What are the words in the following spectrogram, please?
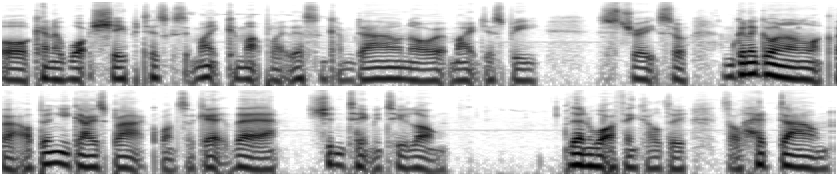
or kind of what shape it is because it might come up like this and come down or it might just be straight. So I'm going to go and unlock that. I'll bring you guys back once I get there. Shouldn't take me too long. Then what I think I'll do is I'll head down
